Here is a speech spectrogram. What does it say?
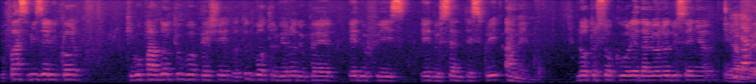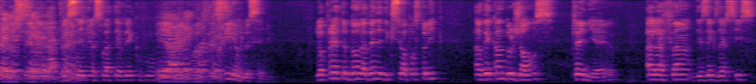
vous fasse miséricorde, qui vous pardonne tous vos péchés, de toute votre nom du Père et du Fils et du Saint-Esprit. Amen. Notre secours est dans le nom du Seigneur. Il a fait le ciel et la Le terre. Seigneur soit avec vous. Et avec votre. Prions le Seigneur. Le prêtre donne la bénédiction apostolique avec indulgence plénière à la fin des exercices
